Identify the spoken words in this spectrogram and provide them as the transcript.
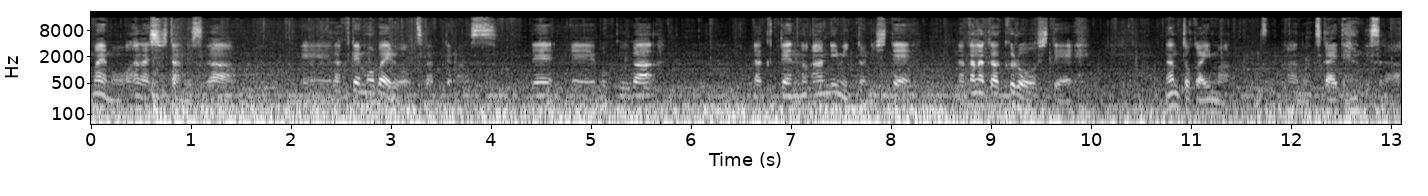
前もお話ししたんですが、えー楽天モバイルを使ってます。で、えー僕が楽天のアンリミットにしてなかなか苦労してなんとか今あの使えてるんですが、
